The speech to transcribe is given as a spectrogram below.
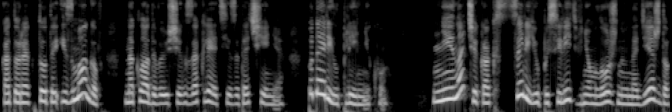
которое кто-то из магов, накладывающих заклятие заточения, подарил пленнику. Не иначе, как с целью поселить в нем ложную надежду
